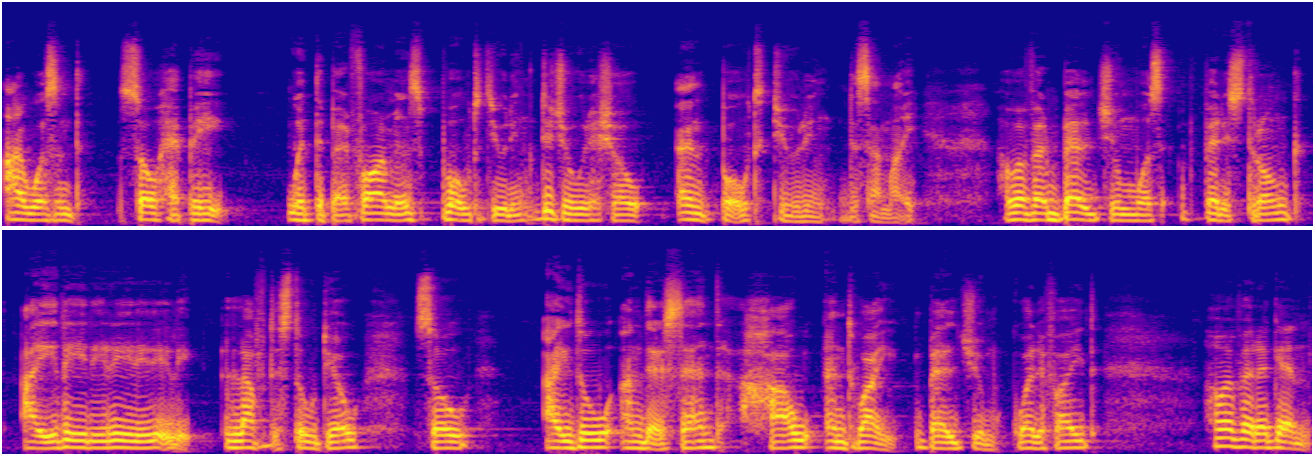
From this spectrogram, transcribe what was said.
I wasn't so happy with the performance both during the jury show and both during the semi. However, Belgium was very strong. I really, really, really love the studio, so I do understand how and why Belgium qualified. However, again,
